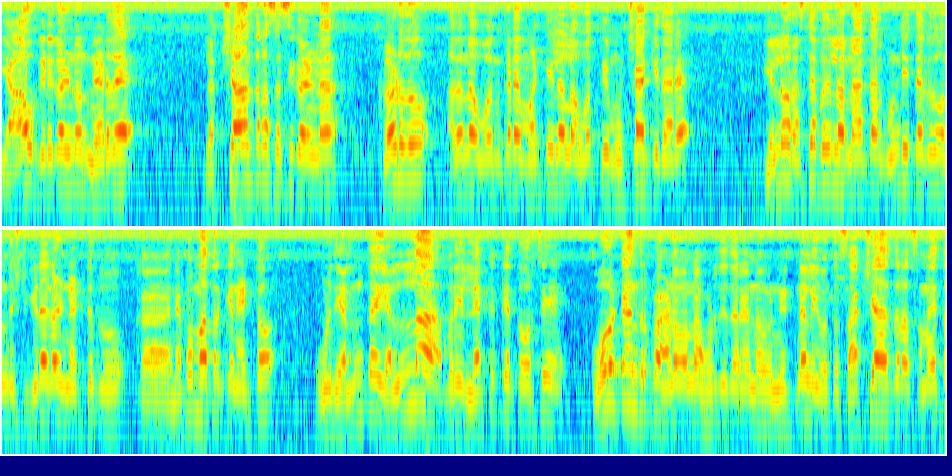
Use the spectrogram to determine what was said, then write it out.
ಯಾವ ಗಿಡಗಳನ್ನ ನೆಡದೆ, ಲಕ್ಷಾಂತರ ಸಸಿಗಳನ್ನ ಕಡಿದು ಅದನ್ನ ಒಂದ್ ಕಡೆ ಮಟ್ಟಿಲೆಲ್ಲ ಒತ್ತಿ ಮುಚ್ಚಾಕಿದ್ದಾರೆ. ಎಲ್ಲೋ ರಸ್ತೆ ಬದಲಿಲ್ಲ ನಾಲ್ಕಾರು ಗುಂಡಿ ತೆಗೆದು ಒಂದಿಷ್ಟು ಗಿಡಗಳು ನೆಟ್ಟದು ನೆಪ ಮಾತ್ರಕ್ಕೆ ನೆಟ್ಟು ಉಳಿದ ಎಂತ ಎಲ್ಲ ಬರೀ ಲೆಕ್ಕಕ್ಕೆ ತೋರಿಸಿ ಕೋಟ್ಯಾಂತರ ರೂಪಾಯಿ ಹಣವನ್ನ ಹೊಡೆದಿದ್ದಾರೆ ಅನ್ನೋ ನಿಟ್ಟಿನಲ್ಲಿ ಇವತ್ತು ಸಾಕ್ಷ್ಯಾಧಾರ ಸಮೇತ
